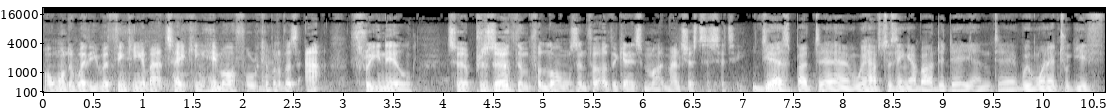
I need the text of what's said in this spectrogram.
I wonder whether you were thinking about taking him off or a couple of us at 3 0 to preserve them for longs and for other games like Manchester City. Yes, but uh, we have to think about the day, and uh, we wanted to give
